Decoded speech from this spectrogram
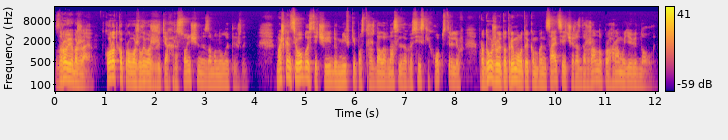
Здоров'я бажаю! Коротко про важливе життя Херсонщини за минулий тиждень. Мешканці області, чиї домівки постраждали внаслідок російських обстрілів, продовжують отримувати компенсації через державну програму є відновлення.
